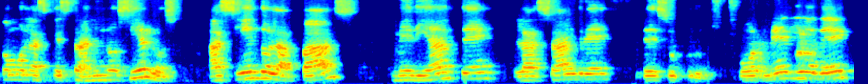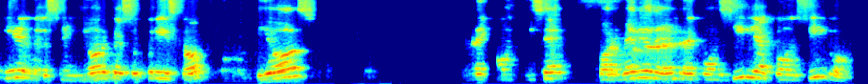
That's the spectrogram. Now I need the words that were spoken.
como las que están en los cielos, haciendo la paz mediante la sangre de su cruz. Por medio de quien, del Señor Jesucristo, Dios dice, por medio de él reconcilia consigo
